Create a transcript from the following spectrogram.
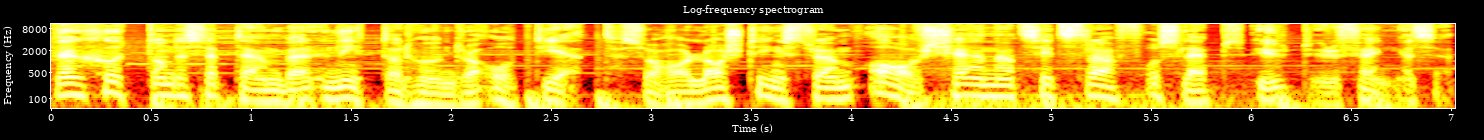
Den 17 september 1981 så har Lars Tingström avtjänat sitt straff och släpps ut ur fängelset.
